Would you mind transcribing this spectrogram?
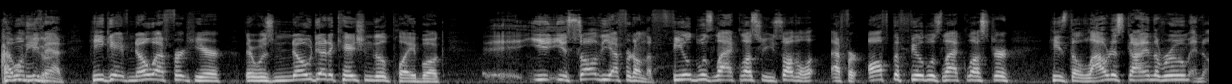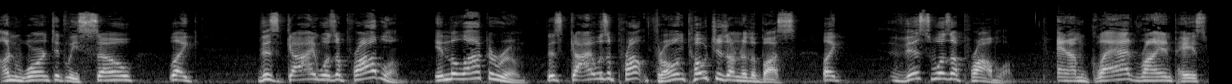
I I, won't won't be mad. He gave no effort here. There was no dedication to the playbook. You, you saw the effort on the field was lackluster. You saw the effort off the field was lackluster. He's the loudest guy in the room and unwarrantedly so. Like, this guy was a problem in the locker room. This guy was a problem, throwing coaches under the bus. Like, this was a problem. And I'm glad Ryan Pace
